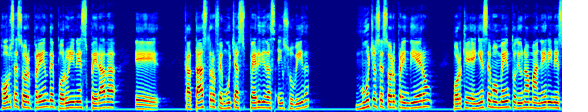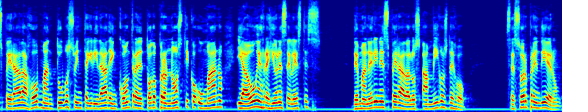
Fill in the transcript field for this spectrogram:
Job se sorprende por una inesperada eh, catástrofe, muchas pérdidas en su vida. Muchos se sorprendieron porque en ese momento de una manera inesperada Job mantuvo su integridad en contra de todo pronóstico humano y aún en regiones celestes. De manera inesperada los amigos de Job se sorprendieron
